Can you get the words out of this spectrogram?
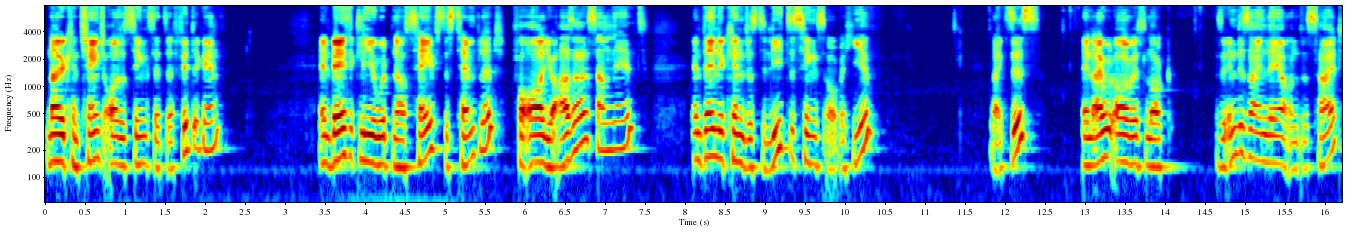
Now you can change all the things that they fit again. And basically you would now save this template for all your other thumbnails. And then you can just delete the things over here like this and I would always lock the InDesign layer on the side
